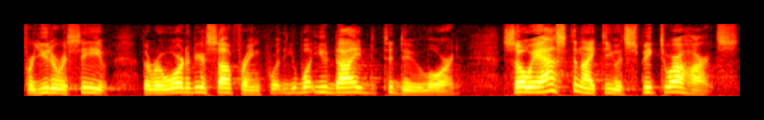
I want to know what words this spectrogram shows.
for you to receive the reward of your suffering for what you died to do, Lord. So we ask tonight that you would speak to our hearts.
